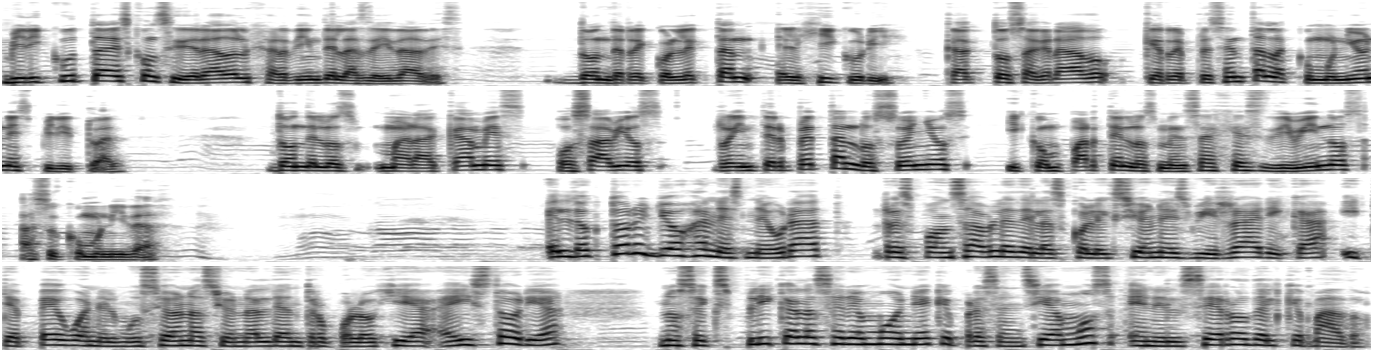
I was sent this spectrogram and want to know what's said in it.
Viricuta es considerado el jardín de las deidades, donde recolectan el hikuri, cacto sagrado que representa la comunión espiritual, donde los maracames o sabios reinterpretan los sueños y comparten los mensajes divinos a su comunidad. El doctor Johannes Neurat, responsable de las colecciones Birrárica y Tepegua en el Museo Nacional de Antropología e Historia, nos explica la ceremonia que presenciamos en el Cerro del Quemado.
